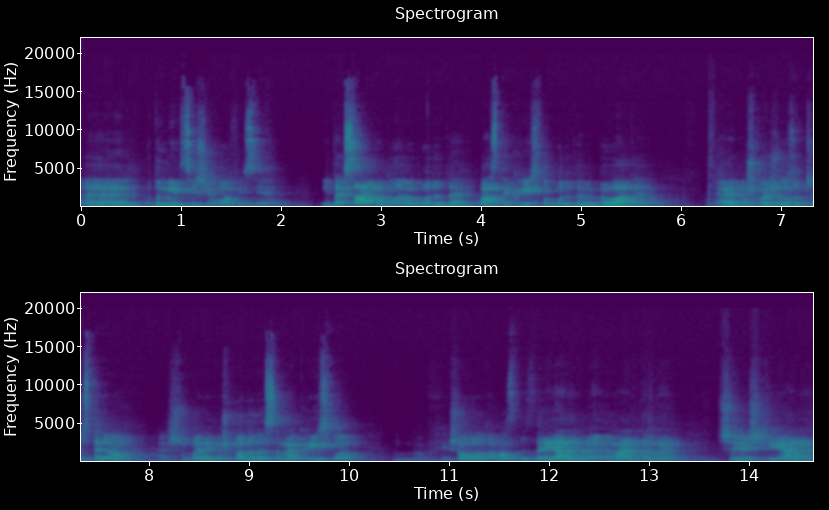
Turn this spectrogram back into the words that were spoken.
е, в домівці чи в офісі. І так само, коли ви будете класти крісло, будете вибивати е, пошкоджену запчастину, щоб ви не пошкодили саме крісло, якщо воно там з дерев'яними елементами чи шкіряне,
